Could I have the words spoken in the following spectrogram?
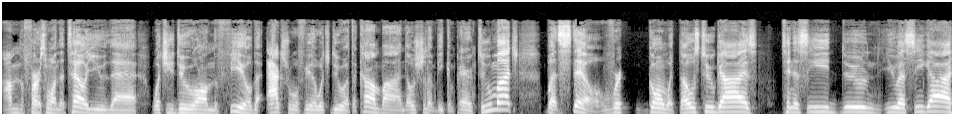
I'm the first one to tell you that what you do on the field, the actual field, what you do at the combine, those shouldn't be compared too much. But still, we're going with those two guys. Tennessee dude, USC guy.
